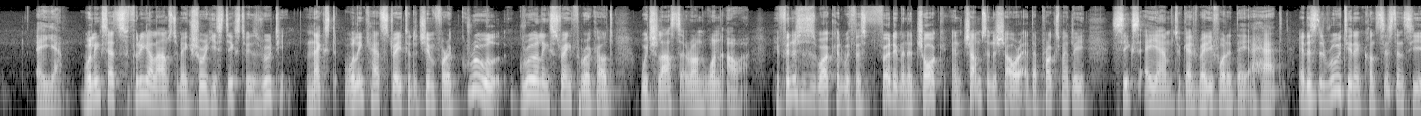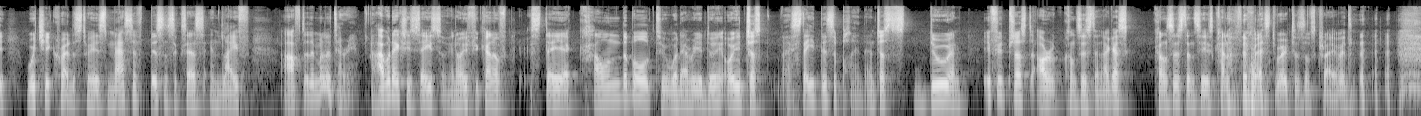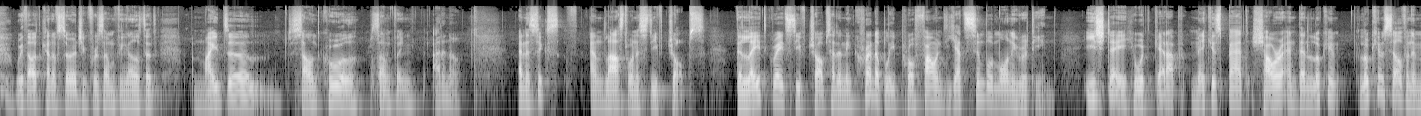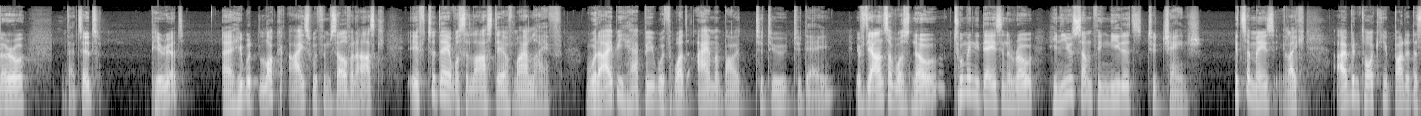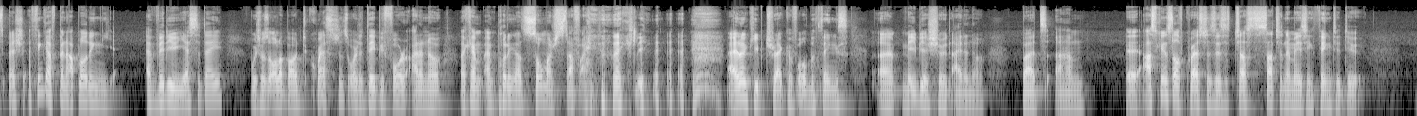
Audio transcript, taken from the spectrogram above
a.m. Willink sets three alarms to make sure he sticks to his routine. Next, Willink heads straight to the gym for a gruel, grueling strength workout, which lasts around one hour. He finishes his workout with a 30 minute jog and jumps in the shower at approximately 6 am to get ready for the day ahead. It is the routine and consistency which he credits to his massive business success in life after the military. I would actually say so. You know, if you kind of stay accountable to whatever you're doing, or you just stay disciplined and just do, and if you just are consistent, I guess consistency is kind of the best word to subscribe it without kind of searching for something else that might uh, sound cool, something, I don't know. And the sixth and last one is Steve Jobs. The late great Steve Jobs had an incredibly profound yet simple morning routine. Each day he would get up, make his bed, shower, and then look him look himself in the mirror. That's it. Period. Uh, he would lock eyes with himself and ask, if today was the last day of my life, would I be happy with what I am about to do today? If the answer was no, too many days in a row, he knew something needed to change. It's amazing. Like, I've been talking about it, especially. I think I've been uploading a video yesterday, which was all about questions, or the day before. I don't know. Like, I'm, I'm putting out so much stuff. I actually. I don't keep track of all the things. Uh, maybe I should. I don't know. But um, uh, asking yourself questions is just such an amazing thing to do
